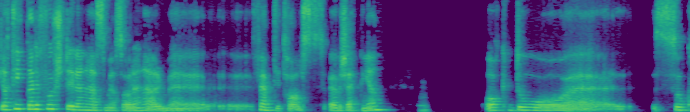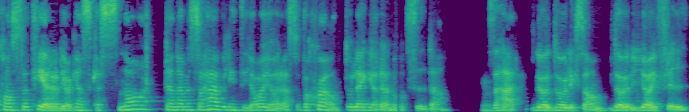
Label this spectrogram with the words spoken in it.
jag tittade först i den här som jag sa, den här med 50-talsöversättningen. Mm. Och då eh, så konstaterade jag ganska snart att men så här vill inte jag göra, så vad skönt, då lägger jag den åt sidan. Mm. Så här, då, då liksom, då, jag är fri.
